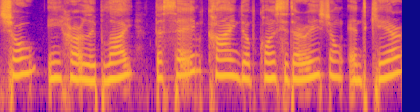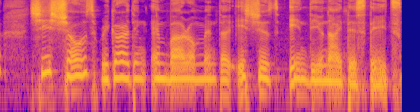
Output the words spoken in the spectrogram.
show in her reply the same kind of consideration and care she shows regarding environmental issues in the United States.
